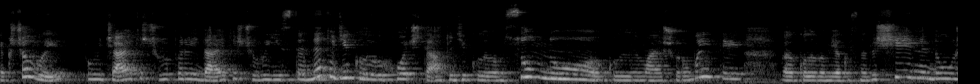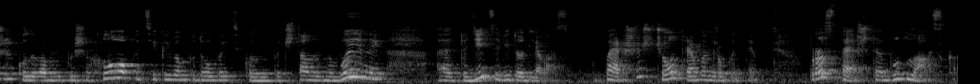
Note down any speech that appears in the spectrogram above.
якщо ви помічаєте, що ви переїдаєте, що ви їсте не тоді, коли ви хочете, а тоді, коли вам сумно, коли немає що робити, е, коли вам якось на душі не дуже, коли вам не пише хлопець, який вам подобається, коли ви почитали новини, е, тоді це відео для вас. Перше, що треба зробити, простежте, будь ласка,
